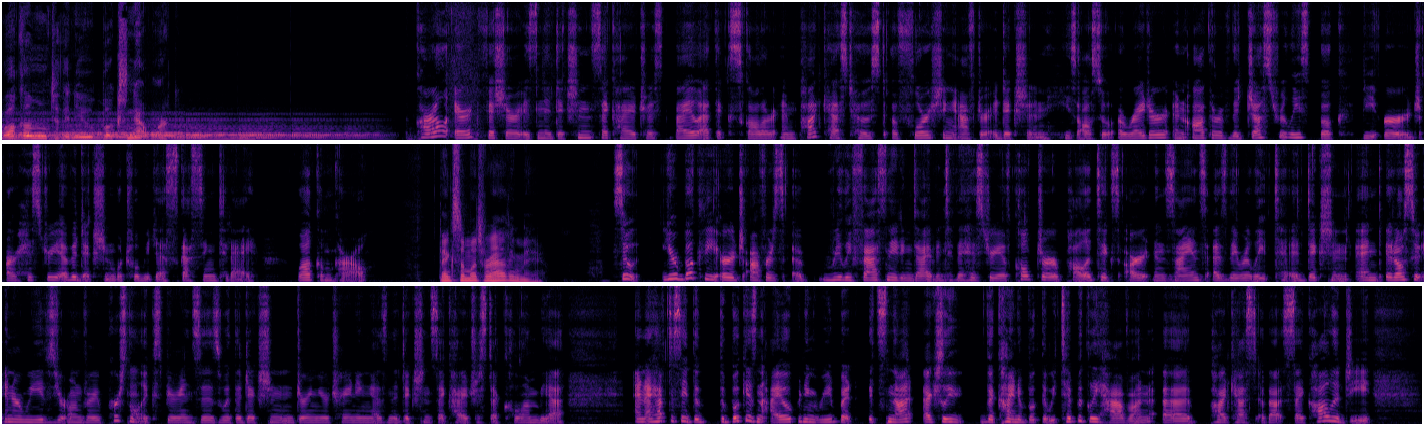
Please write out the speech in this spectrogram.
Welcome to the New Books Network. Carl Erik Fisher is an addiction psychiatrist, bioethics scholar, and podcast host of Flourishing After Addiction. He's also a writer and author of the just released book, The Urge Our History of Addiction, which we'll be discussing today. Welcome, Carl. Thanks so much for having me. So, your book, The Urge, offers a really fascinating dive into the history of culture, politics, art, and science as they relate to addiction. And it also interweaves your own very personal experiences with addiction during your training as an addiction psychiatrist at Columbia. And I have to say, the, the book is an eye opening read, but it's not actually the kind of book that we typically have on a podcast about psychology.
